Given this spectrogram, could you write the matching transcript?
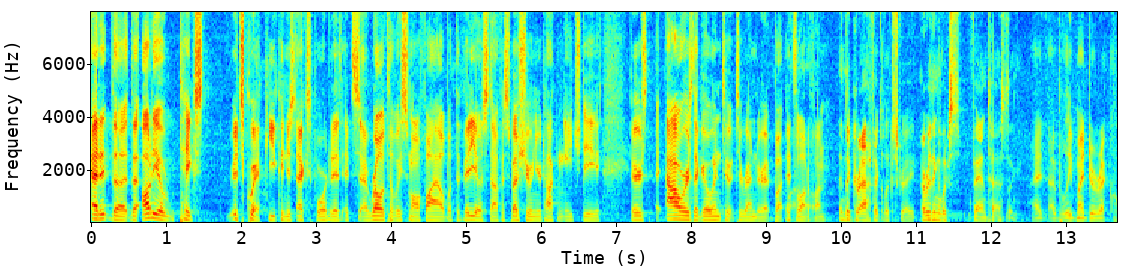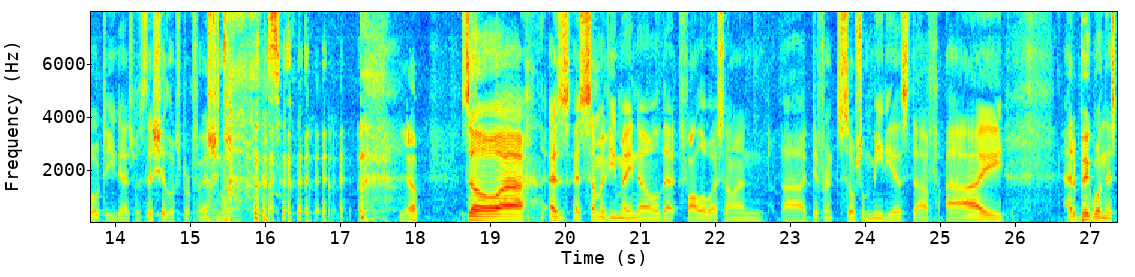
edit the the audio takes. It's quick. You can just export it. It's a relatively small file, but the video stuff, especially when you're talking HD, there's hours that go into it to render it. But it's a lot of fun. And the graphic looks great. Everything looks fantastic. I, I believe my direct quote to you guys was, "This shit looks professional." Yep. So, uh, as as some of you may know that follow us on uh, different social media stuff, I had a big one this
